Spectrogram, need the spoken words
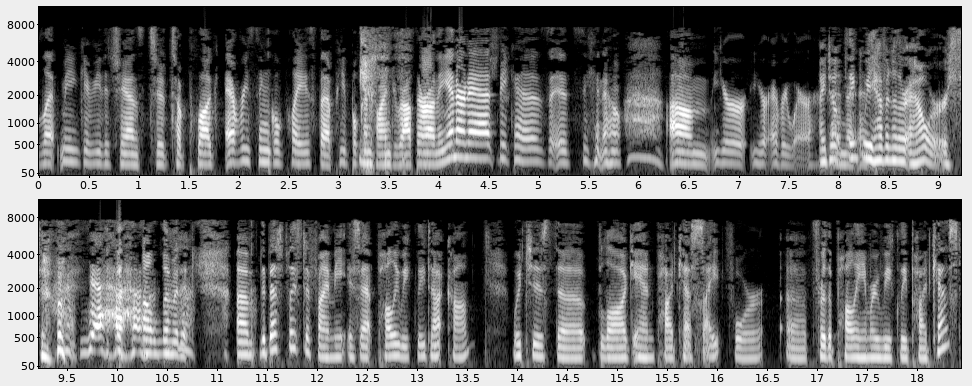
let me give you the chance to, to plug every single place that people can find you out there on the internet because it's, you know, um, you're, you're everywhere. I don't and, think we have another hour, so yeah. I'll limit it. Um, the best place to find me is at polyweekly.com, which is the blog and podcast site for uh, for the Polyamory Weekly podcast.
